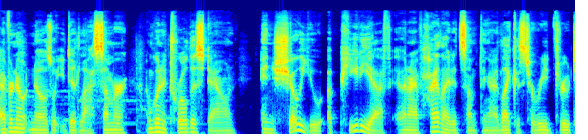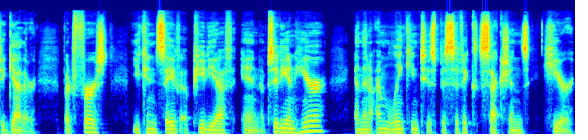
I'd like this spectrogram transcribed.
Evernote knows what you did last summer. I'm going to twirl this down and show you a PDF. And I've highlighted something I'd like us to read through together. But first, you can save a PDF in Obsidian here. And then I'm linking to specific sections here.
